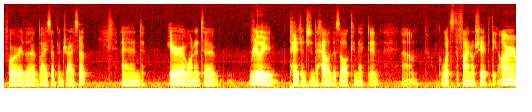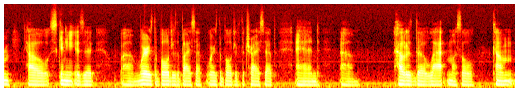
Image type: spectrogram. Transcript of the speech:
for the bicep and tricep. And here I wanted to really pay attention to how this all connected. Um, like what's the final shape of the arm? How skinny is it? Um, where is the bulge of the bicep? Where's the bulge of the tricep? And um, how does the lat muscle come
